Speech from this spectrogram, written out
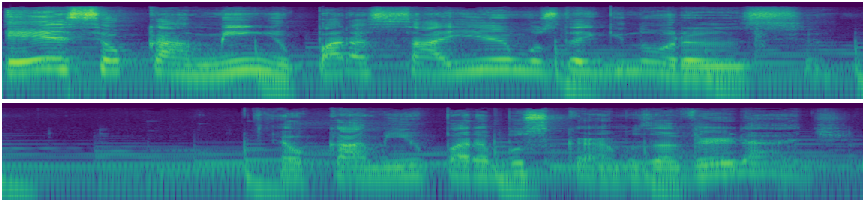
Esse é o caminho para sairmos da ignorância. É o caminho para buscarmos a verdade.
